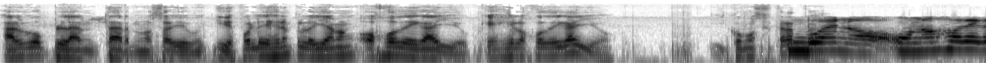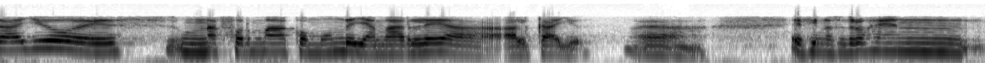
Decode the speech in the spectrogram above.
algo plantar, no sabía. Y después le dijeron que lo llaman ojo de gallo. ¿Qué es el ojo de gallo? ¿Y cómo se trata? Bueno, un ojo de gallo es una forma común de llamarle a- al callo. Ah, es decir, nosotros en,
